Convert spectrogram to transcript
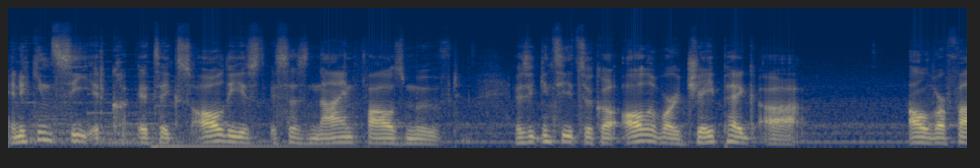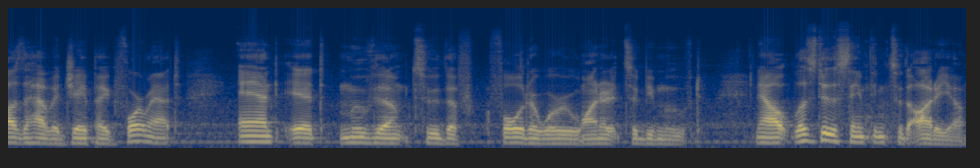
And you can see it it takes all these it says nine files moved. As you can see it took all of our JPEG uh, all of our files that have a JPEG format and it moved them to the folder where we wanted it to be moved. Now let's do the same thing to the audio.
